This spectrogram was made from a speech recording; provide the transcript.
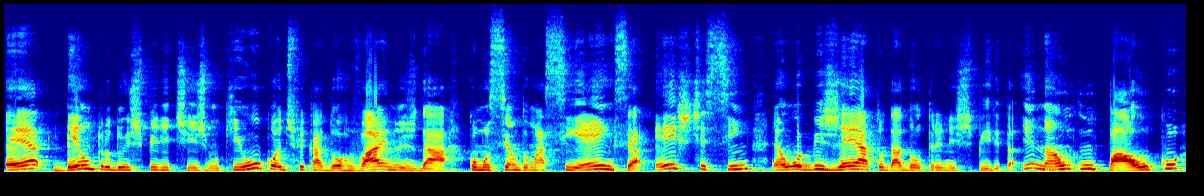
é dentro do Espiritismo que o codificador vai nos dar como sendo uma ciência, este sim é o objeto da doutrina espírita e não um palco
